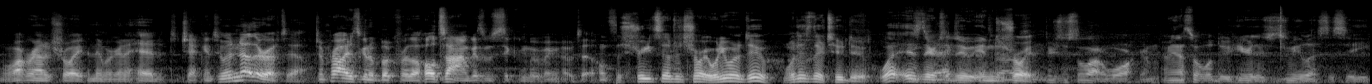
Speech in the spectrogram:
We'll walk around Detroit and then we're gonna head to check into another hotel. Which I'm probably just gonna book for the whole time because I'm sick of moving hotels. The streets of Detroit. What do you want to do? What is there to do? What is there to do in Detroit? There's just a lot of walking. I mean, that's what we'll do here. There's just gonna be less to see.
